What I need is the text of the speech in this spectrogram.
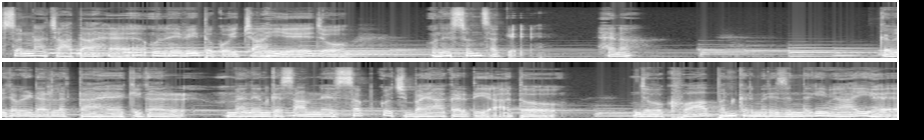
सुनना चाहता है। उन्हें भी तो कोई चाहिए जो उन्हें सुन सके, है ना? कभी कभी डर लगता है कि अगर मैंने उनके सामने सब कुछ बयां कर दिया तो जो वो ख्वाब बनकर मेरी ज़िंदगी में आई है,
